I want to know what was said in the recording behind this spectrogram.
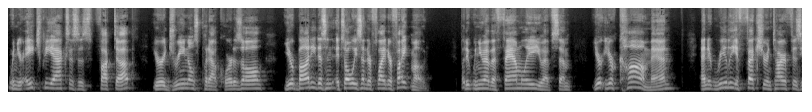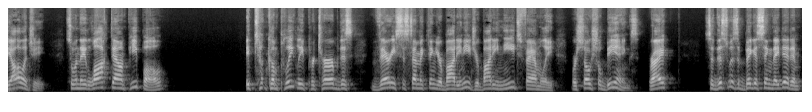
When your HP axis is fucked up, your adrenals put out cortisol. Your body doesn't, it's always under flight or fight mode. But when you have a family, you have some, you're, you're calm, man. And it really affects your entire physiology. So when they lock down people, it t- completely perturbed this very systemic thing your body needs. Your body needs family. We're social beings, right? So this was the biggest thing they did. And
